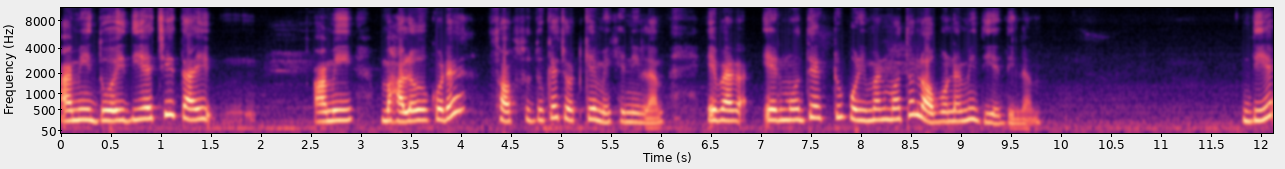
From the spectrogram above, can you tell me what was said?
আমি দই দিয়েছি, তাই আমি ভালো করে সব শুধুকে চটকে মেখে নিলাম। এবার এর মধ্যে একটু পরিমাণ মতো লবণ আমি দিয়ে দিলাম। দিয়ে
